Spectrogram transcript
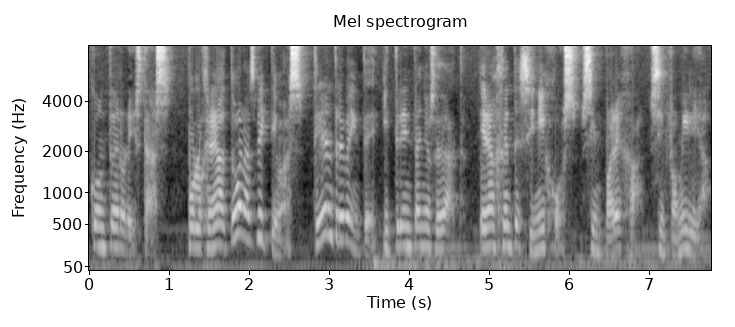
con terroristas. Por lo general, todas las víctimas tienen entre 20 y 30 años de edad. Eran gente sin hijos, sin pareja, sin familia.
